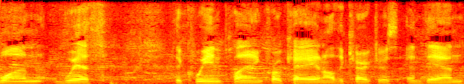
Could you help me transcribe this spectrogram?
One with the Queen playing croquet and all the characters, and then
